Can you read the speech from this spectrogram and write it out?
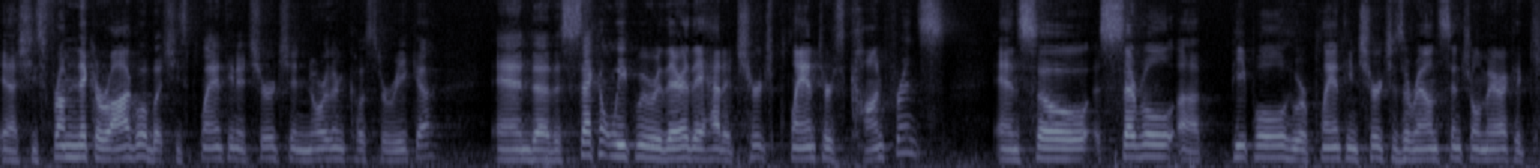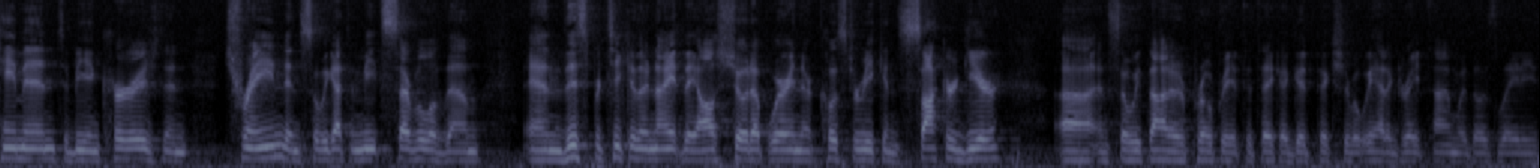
Yeah, she's from Nicaragua, but she's planting a church in northern Costa Rica. And uh, the second week we were there, they had a church planters conference. And so several uh, people who are planting churches around Central America came in to be encouraged and trained. And so we got to meet several of them. And this particular night, they all showed up wearing their Costa Rican soccer gear. Uh, and so we thought it appropriate to take a good picture, but we had a great time with those ladies.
